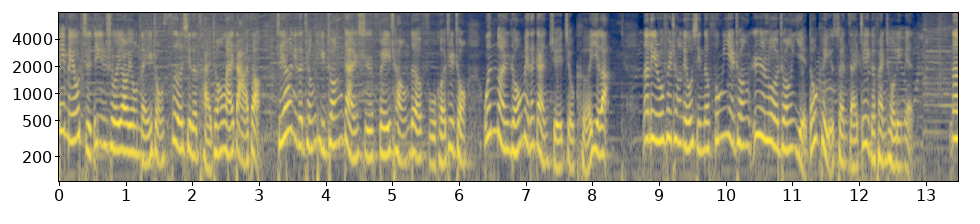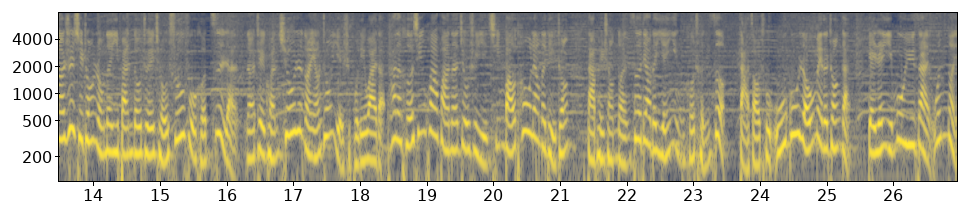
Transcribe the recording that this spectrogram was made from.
并没有指定说要用哪一种色系的彩妆来打造，只要你的整体妆感是非常的符合这种温暖柔美的感觉就可以了。那例如非常流行的枫叶妆、日落妆也都可以算在这个范畴里面。那日系妆容呢，一般都追求舒服和自然。那这款秋日暖阳妆也是不例外的。它的核心画法呢，就是以轻薄透亮的底妆，搭配上暖色调的眼影和唇色，打造出无辜柔美的妆感，给人以沐浴在温暖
